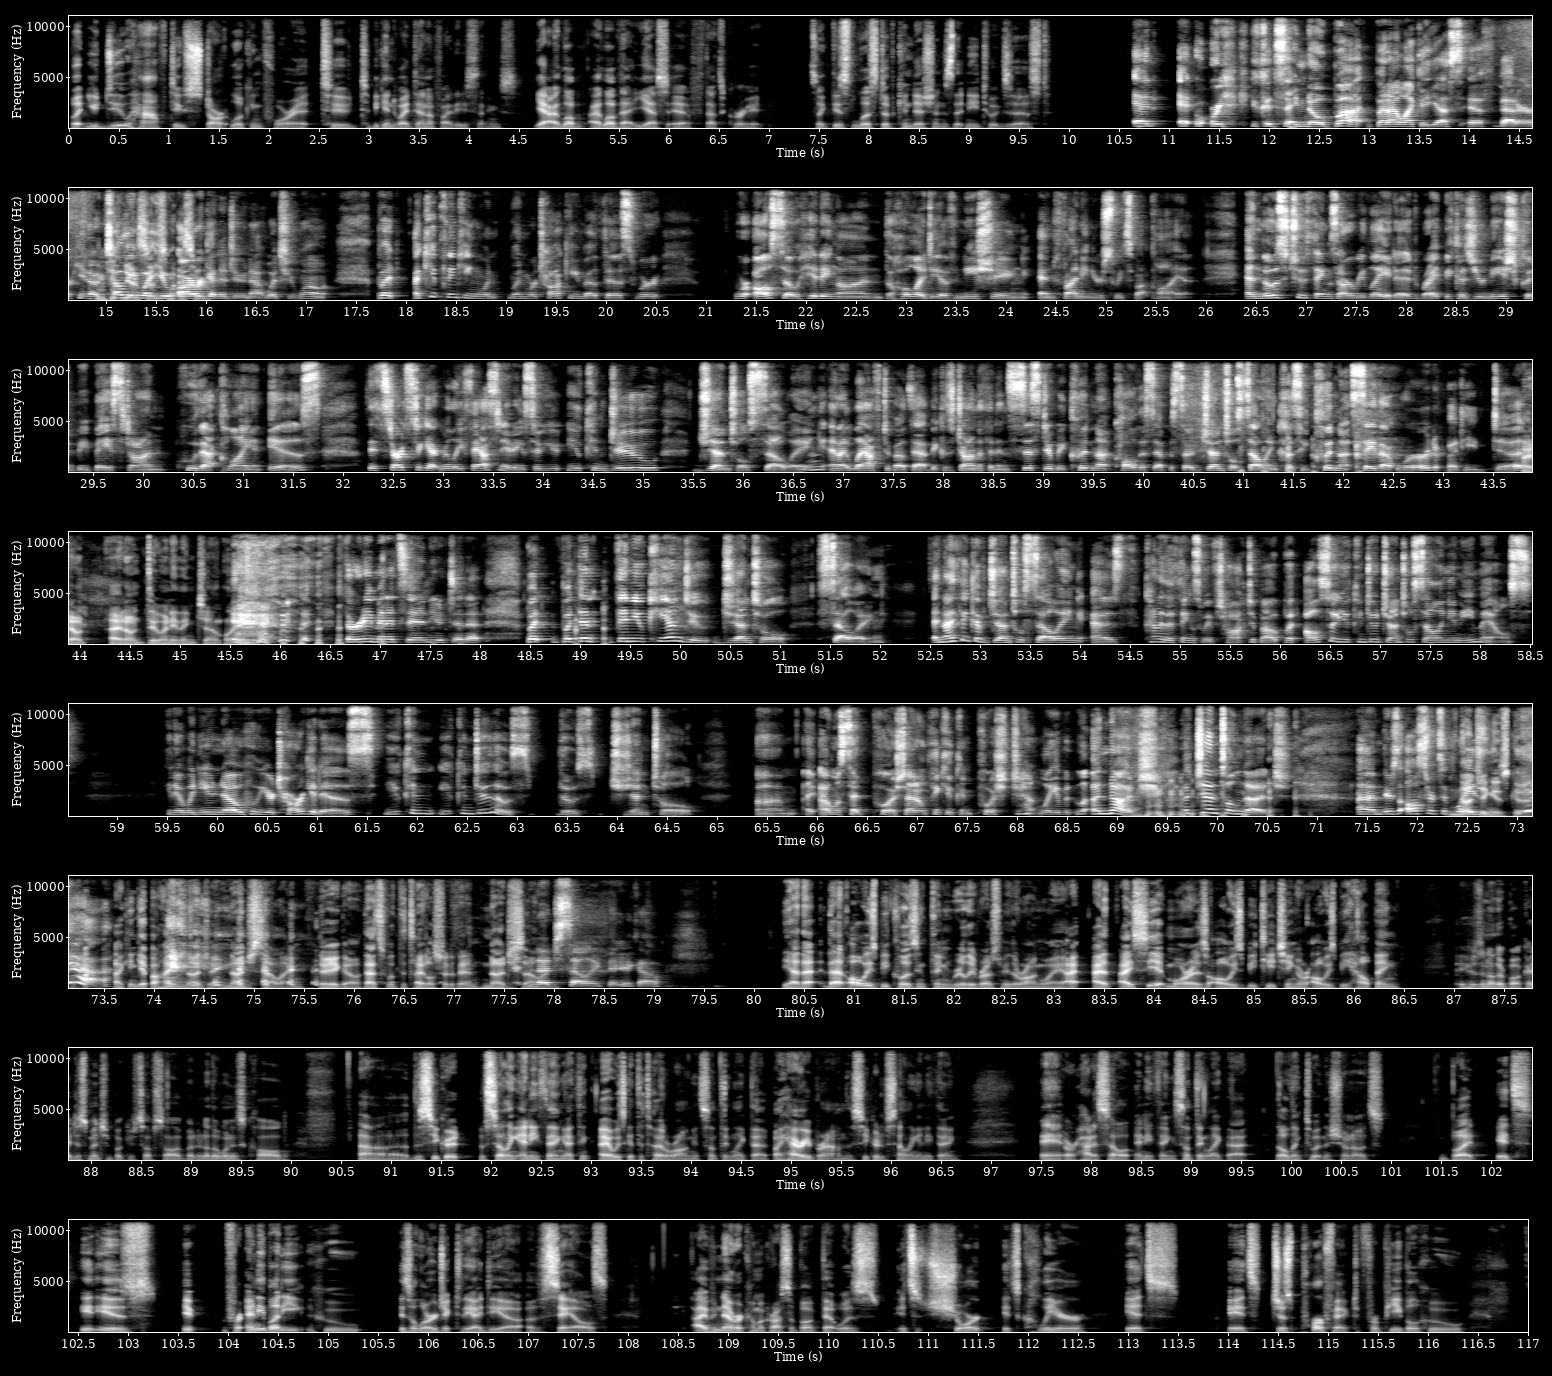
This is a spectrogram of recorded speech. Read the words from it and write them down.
But you do have to start looking for it to to begin to identify these things. Yeah, I love I love that yes if. That's great. It's like this list of conditions that need to exist. And eh, or you could say no but, but I like a yes if better. You know, tell yes, me what you nicer. are going to do, not what you won't. But I keep thinking when when we're talking about this, we're we're also hitting on the whole idea of niching and finding your sweet spot client. And those two things are related, right? Because your niche could be based on who that client is it starts to get really fascinating. So you you can do gentle selling, and I laughed about that because Jonathan insisted we could not call this episode gentle selling because he could not say that word, but he did. I don't I don't do anything gently. 30 minutes in you did it. But but then then you can do gentle selling. And I think of gentle selling as kind of the things we've talked about, but also you can do gentle selling in emails you know when you know who your target is you can you can do those those gentle um, I, almost said push. I don't think you can push gently but a nudge a gentle nudge. Um, there's all sorts of ways nudging is good. Yeah. I can get behind nudging nudge selling. There you go. That's what the title should have been nudge selling. Nudge selling. There you go. Yeah, that that always be closing thing really rubs me the wrong way. I, I, I see it more as always be teaching or always be helping. Here's another book. I just mentioned Book Yourself Solid, but another one is called uh, The Secret of Selling Anything. I think I always get the title wrong. It's something like that by Harry Browne, The Secret of Selling Anything, and, or How to Sell Anything, something like that. I'll link to it in the show notes. But it's it is it for anybody who is allergic to the idea of sales. I've never come across a book that was it's short, it's clear, it's it's just perfect for people who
